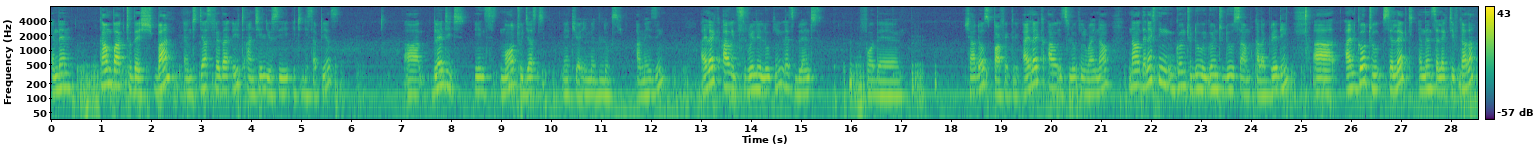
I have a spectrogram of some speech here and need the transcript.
And then come back to the burn and just feather it until you see it disappears. Uh, blend it in more to just make your image looks amazing I like how it's really looking. Let's blend for the shadows perfectly. I like how it's looking right now. Now the next thing we're going to do we're going to do some color grading. Uh, I'll go to select and then selective color.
